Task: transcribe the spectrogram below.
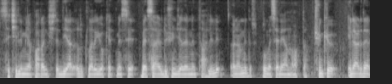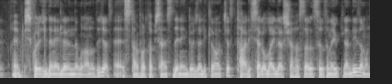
seçilim yaparak işte diğer ırkları yok etmesi vesaire düşüncelerinin tahlili önemlidir bu meseleyi anlamakta. Çünkü ileride e, psikoloji deneylerinde bunu anlatacağız. E, Stanford hapishanesi deneyinde özellikle anlatacağız. Tarihsel olaylar şahısların sırtına yüklendiği zaman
